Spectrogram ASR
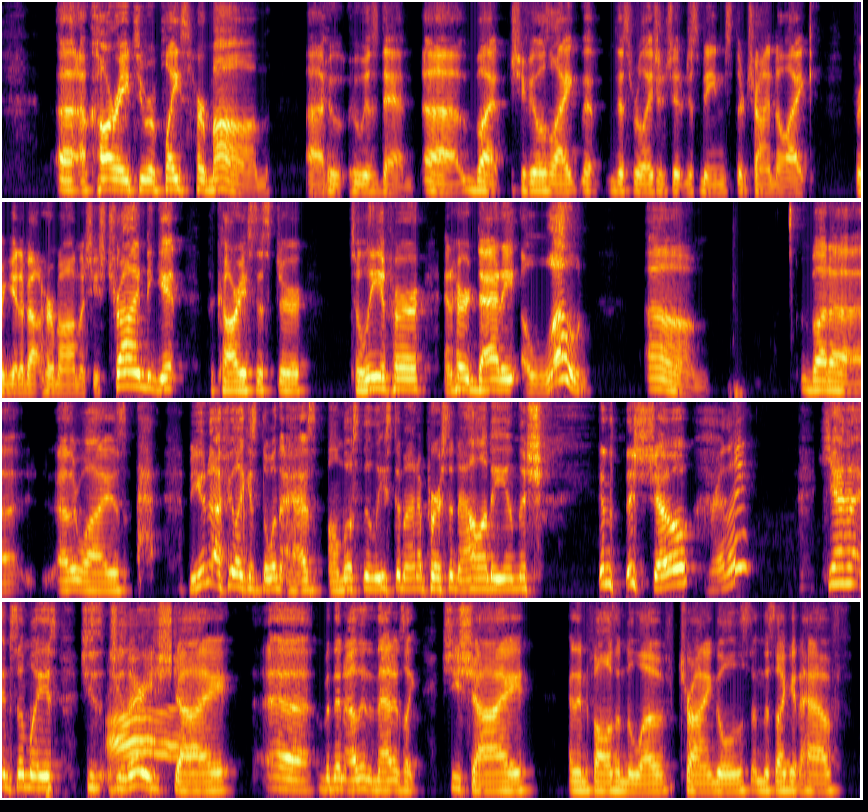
uh, Akari to replace her mom, uh, who who is dead. Uh, but she feels like that this relationship just means they're trying to like forget about her mom, and she's trying to get Hikari's sister to leave her and her daddy alone. Um, but uh, otherwise, Miuna, I feel like is the one that has almost the least amount of personality in the sh- in the show. Really? Yeah, in some ways, she's she's very Ah. shy. Uh, but then other than that, it's like she's shy and then falls into love triangles in the second half.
